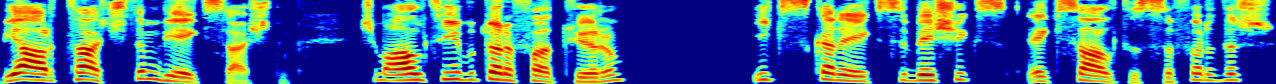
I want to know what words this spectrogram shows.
bir artı açtım bir eksi açtım. Şimdi 6'yı bu tarafa atıyorum. X kare eksi 5x eksi 6 sıfırdır.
